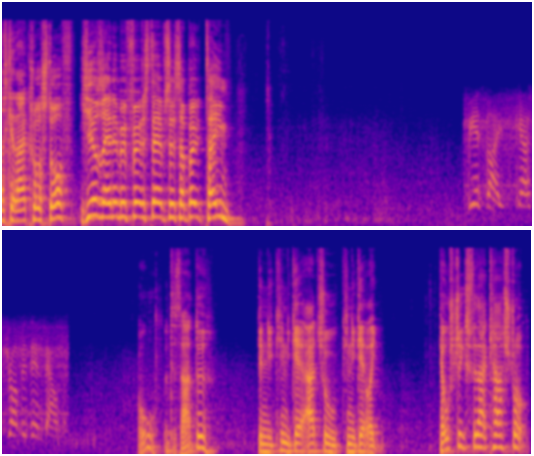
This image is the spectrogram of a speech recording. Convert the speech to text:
Let's get that crossed off. Here's enemy footsteps, it's about time. Oh, what does that do? Can you can you get actual can you get like kill streaks for that cash drop?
